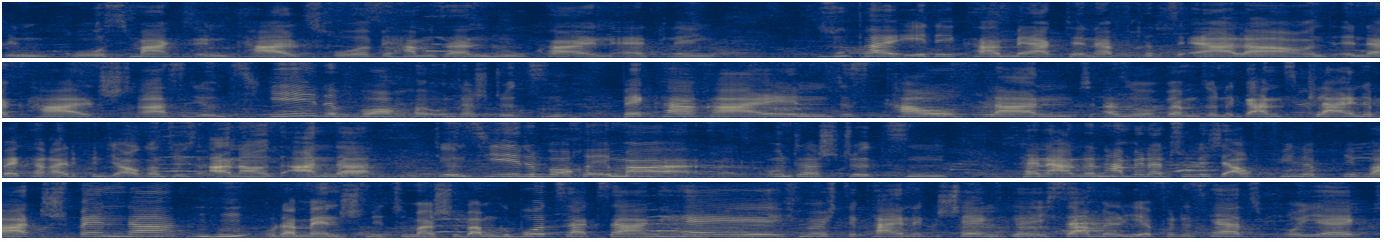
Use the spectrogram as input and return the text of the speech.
den Großmarkt in Karlsruhe, wir haben San Luca in Ettling, super Edeka-Märkte in der Fritz-Erler und in der Karlstraße, die uns jede Woche unterstützen. Bäckereien, das Kaufland, also wir haben so eine ganz kleine Bäckerei, die finde ich auch ganz süß, Anna und Anda, die uns jede Woche immer unterstützen. Keine Ahnung. Dann haben wir natürlich auch viele Privatspender oder Menschen, die zum Beispiel beim Geburtstag sagen, hey, ich möchte keine Geschenke, ich sammle hier für das Herzprojekt.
